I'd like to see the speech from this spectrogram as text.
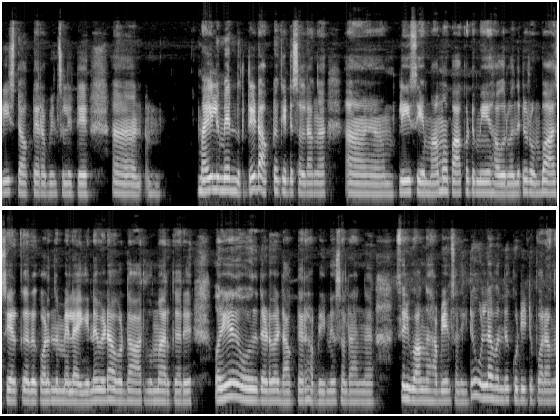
ப்ளீஸ் டாக்டர் அப்படின்னு சொல்லிட்டு மயிலுமே இருந்துக்கிட்டு டாக்டர் கிட்ட சொல்கிறாங்க ப்ளீஸ் என் மாமா பார்க்கட்டுமே. அவர் வந்துட்டு ரொம்ப ஆசையாக இருக்கார் குழந்த மேலே. என்னை விட அவர் தான் ஆர்வமாக இருக்கார். ஒரே ஒரு தடவை டாக்டர் அப்படின்னு சொல்கிறாங்க சரி வாங்க அப்படின்னு சொல்லிட்டு உள்ளே வந்து கூட்டிகிட்டு போகிறாங்க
